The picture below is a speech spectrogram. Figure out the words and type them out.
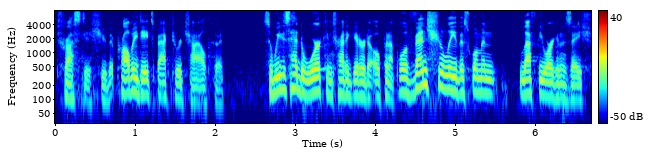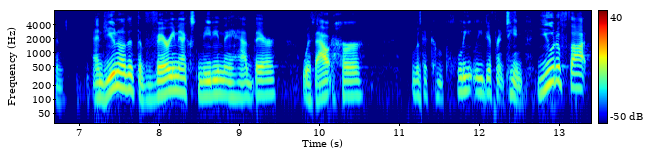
trust issue that probably dates back to her childhood. So we just had to work and try to get her to open up. Well, eventually, this woman left the organization. And you know that the very next meeting they had there, without her, it was a completely different team. You'd have thought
